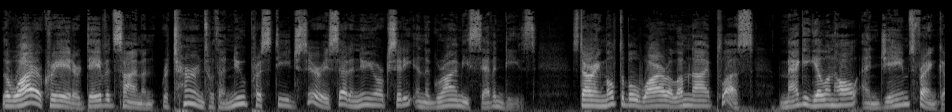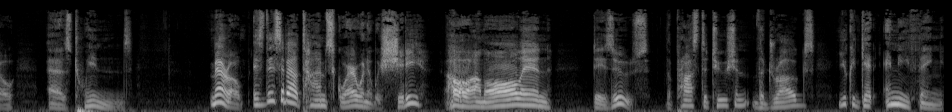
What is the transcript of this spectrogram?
The Wire creator David Simon returns with a new prestige series set in New York City in the grimy 70s, starring multiple Wire alumni plus Maggie Gyllenhaal and James Franco as twins. Mero, is this about Times Square when it was shitty? Oh, I'm all in. Desus, the prostitution, the drugs, you could get anything.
